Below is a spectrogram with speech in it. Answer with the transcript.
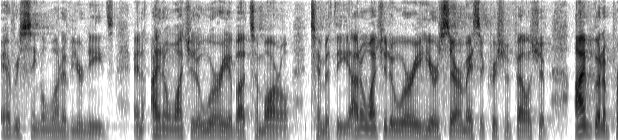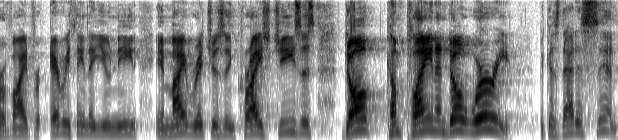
every single one of your needs. And I don't want you to worry about tomorrow, Timothy. I don't want you to worry here at Serra Mesa Christian Fellowship. I'm going to provide for everything that you need in my riches in Christ Jesus. Don't complain and don't worry, because that is sin,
